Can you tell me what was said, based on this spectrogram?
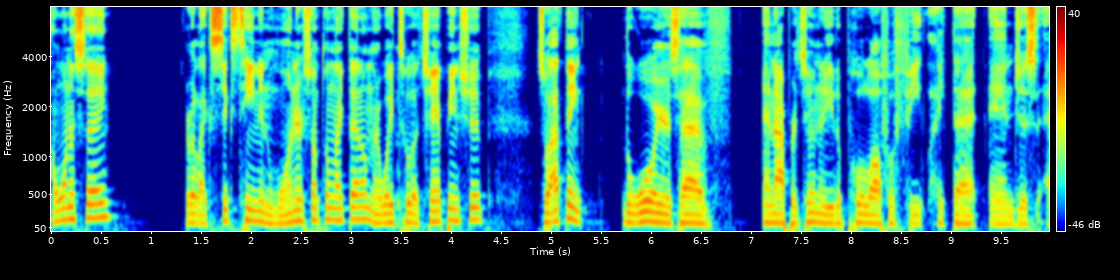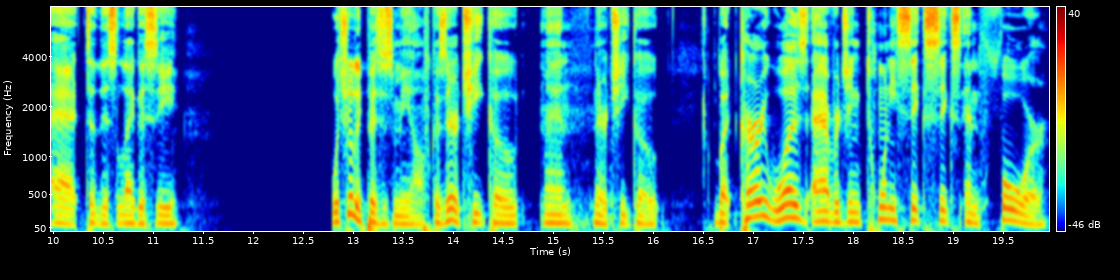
I want to say. They were like 16 and 1 or something like that on their way to a championship. So I think the Warriors have an opportunity to pull off a feat like that and just add to this legacy, which really pisses me off because they're a cheat code, man. They're a cheat code. But Curry was averaging 26, 6, and 4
